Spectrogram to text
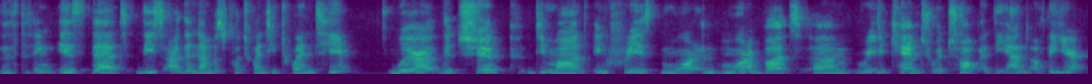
the thing is that these are the numbers for 2020, where the chip demand increased more and more, but um, really came to a top at the end of the year.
